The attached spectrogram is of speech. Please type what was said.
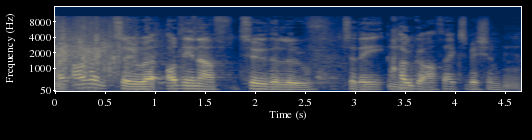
I, I went to, uh, oddly enough, to the Louvre, to the Hogarth exhibition.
